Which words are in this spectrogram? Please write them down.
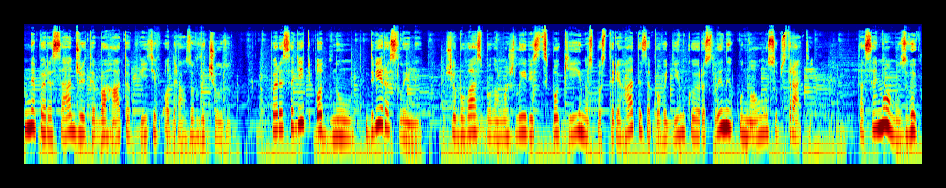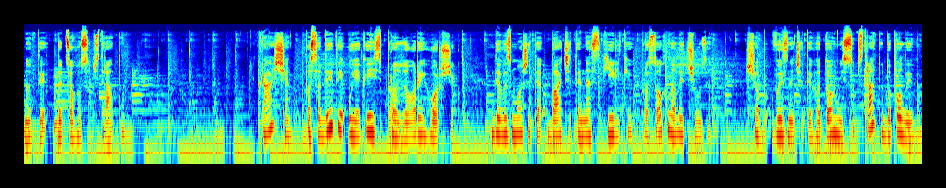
Не пересаджуйте багато квітів одразу в лечузу. Пересадіть одну, дві рослини, щоб у вас була можливість спокійно спостерігати за поведінкою рослини у новому субстраті та самому звикнути до цього субстрату. Краще посадити у якийсь прозорий горщик, де ви зможете бачити наскільки просохла лечуза, щоб визначити готовність субстрату до поливу.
